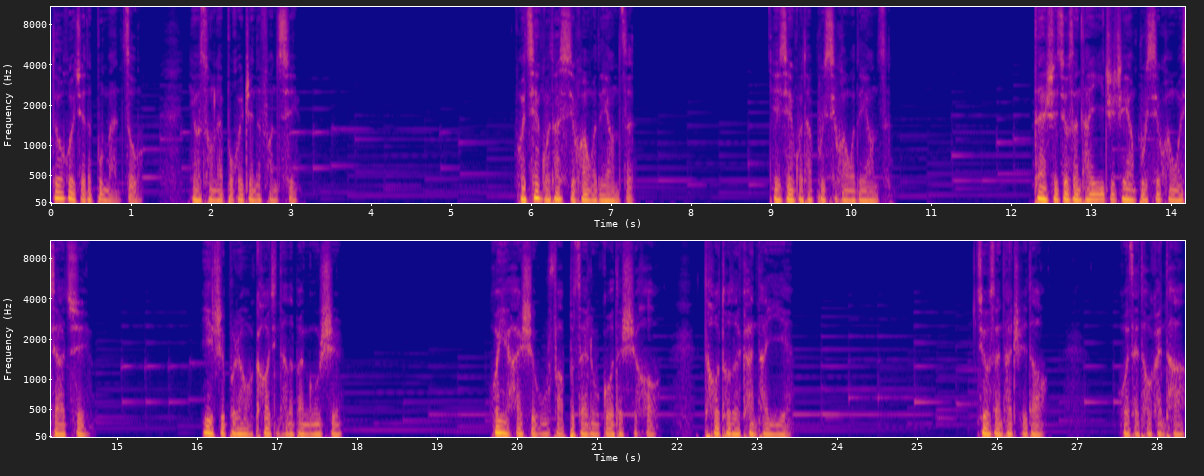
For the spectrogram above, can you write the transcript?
都会觉得不满足，又从来不会真的放弃。我见过他喜欢我的样子。也见过他不喜欢我的样子，但是就算他一直这样不喜欢我下去，一直不让我靠近他的办公室，我也还是无法不在路过的时候，偷偷的看他一眼。就算他知道我在偷看他，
